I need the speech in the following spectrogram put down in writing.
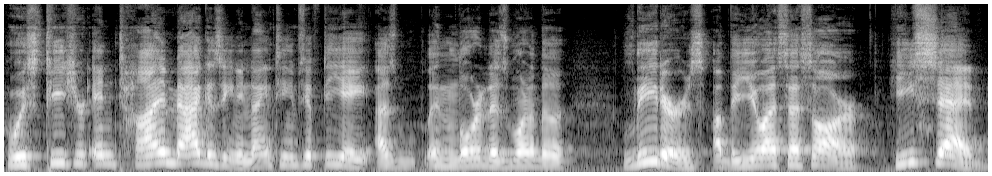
who was featured in Time magazine in 1958 as and lauded as one of the leaders of the USSR, he said,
